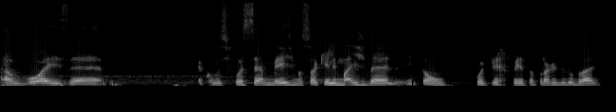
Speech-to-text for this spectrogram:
a voz é, é como se fosse a mesma, só que ele mais velho. Então, foi perfeita a troca de dublagem.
